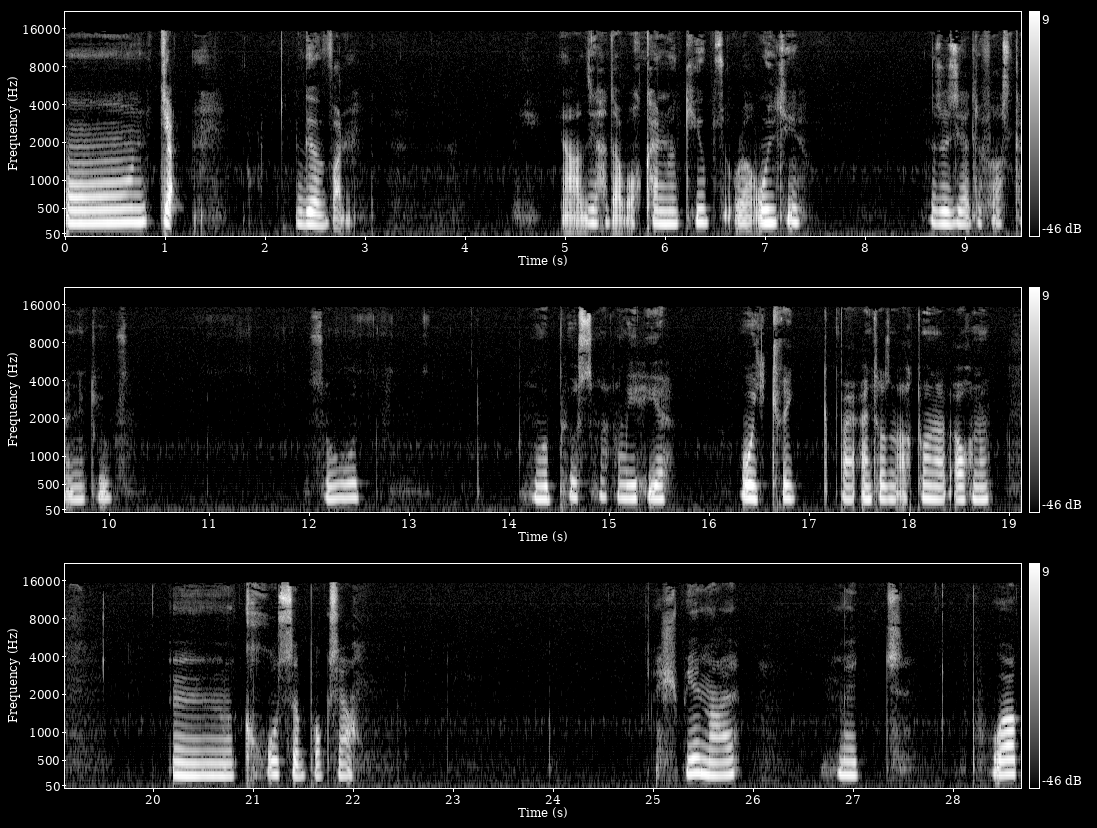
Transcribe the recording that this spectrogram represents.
Und ja. Gewonnen. Ja, sie hatte aber auch keine Cubes oder Ulti. Also sie hatte fast keine Cubes. So. Nur Plus machen wir hier. Oh, ich krieg bei 1800 auch eine mh, große Box, ja. Ich spiele mal mit Brock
